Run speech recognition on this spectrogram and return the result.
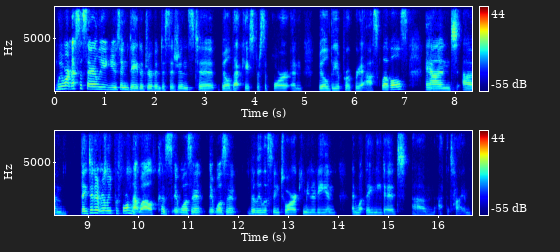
we weren't necessarily using data-driven decisions to build that case for support and build the appropriate ask levels. And um, they didn't really perform that well because it wasn't it wasn't really listening to our community and and what they needed um, at the time.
